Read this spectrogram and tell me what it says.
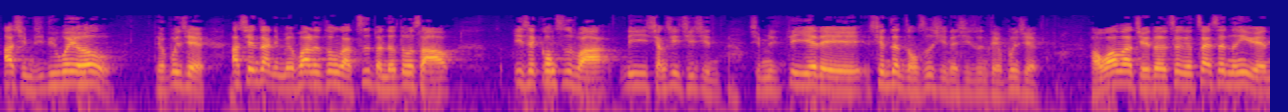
啊，是不是会后有风险？啊，现在你们花了多少资本的多少？一些公司法，你详细提醒，是不是第一的县政总执行的时阵有风险？好，我嘛觉得这个再生能源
